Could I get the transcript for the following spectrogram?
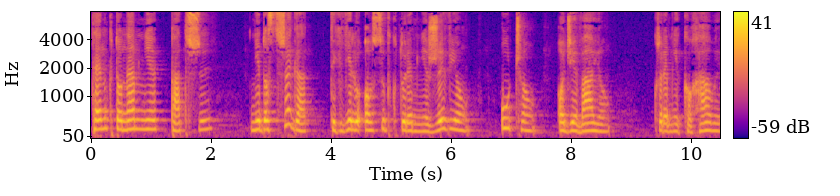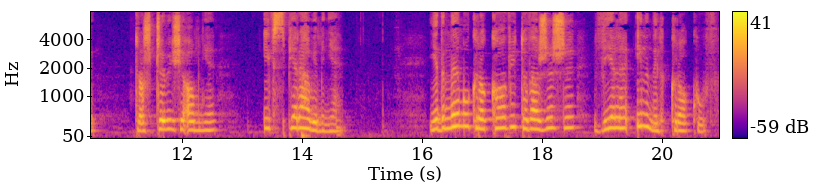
Ten, kto na mnie patrzy, nie dostrzega tych wielu osób, które mnie żywią, uczą, odziewają, które mnie kochały, troszczyły się o mnie i wspierały mnie. Jednemu krokowi towarzyszy wiele innych kroków.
